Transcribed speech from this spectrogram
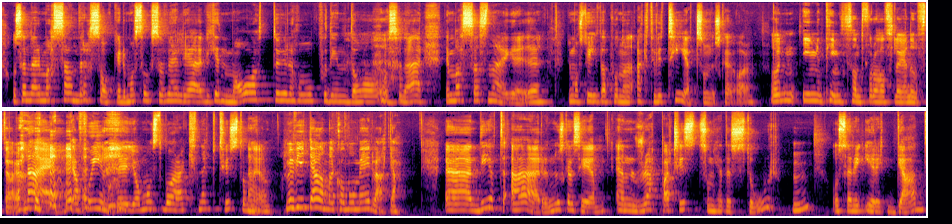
Och sen är det massa andra saker. Du måste också välja vilken mat du vill ha på din dag och sådär. Det är massa såna här grejer. Du måste hitta på någon aktivitet som du ska göra. Och ingenting sånt får du avslöja nu förstår jag. Nej, jag får inte. Jag måste vara knäpptyst om det. Men vilka andra kommer att medverka? Eh, det är, nu ska vi se, en rapartist som heter Stor. Mm. Och så är det Erik Gadd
